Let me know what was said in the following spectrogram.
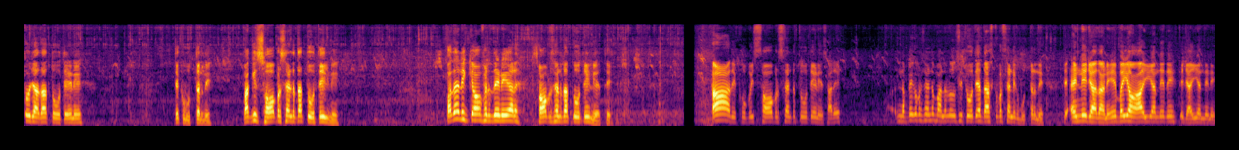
ਤੋਂ ਜ਼ਿਆਦਾ ਤੋਤੇ ਨੇ ਤੇ ਕਬੂਤਰ ਨੇ। ਬਾਕੀ 100% ਤਾਂ ਤੋਤੇ ਹੀ ਨੇ। ਪਤਾ ਨਹੀਂ ਕਿਉਂ ਫਿਰਦੇ ਨੇ ਯਾਰ 100% ਤਾਂ ਤੋਤੇ ਹੀ ਨੇ ਇੱਥੇ। ਆਹ ਦੇਖੋ ਬਈ 100% ਤੋਤੇ ਨੇ ਸਾਰੇ। 90% ਮੰਨ ਲਓ ਤੁਸੀਂ ਤੋਤੇ ਆ 10% ਕਬੂਤਰ ਨੇ। ਤੇ ਇੰਨੇ ਜ਼ਿਆਦਾ ਨੇ, ਇਹ ਬਈ ਆਈ ਜਾਂਦੇ ਨੇ ਤੇ ਜਾਈ ਜਾਂਦੇ ਨੇ।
